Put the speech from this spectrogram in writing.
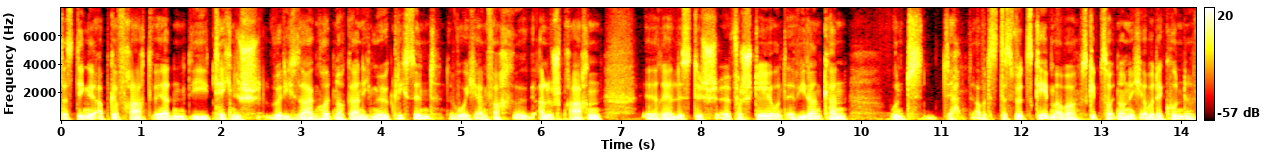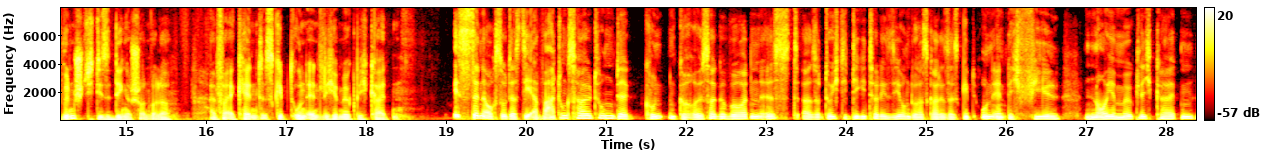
dass Dinge abgefragt werden, die technisch, würde ich sagen, heute noch gar nicht möglich sind, wo ich einfach äh, alle Sprachen äh, realistisch äh, verstehe und erwidern kann. Und ja, aber das, das wird es geben, aber es gibt es heute noch nicht. Aber der Kunde wünscht sich diese Dinge schon, weil er einfach erkennt, es gibt unendliche Möglichkeiten. Ist es denn auch so, dass die Erwartungshaltung der Kunden größer geworden ist? Also durch die Digitalisierung, du hast gerade gesagt, es gibt unendlich viel neue Möglichkeiten,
